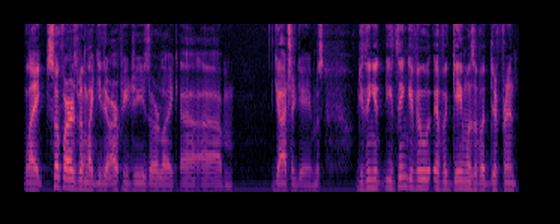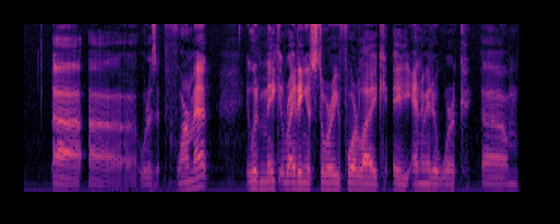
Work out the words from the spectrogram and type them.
Like so far, it's been like either RPGs or like uh, um, gacha games. Do you think it, do you think if it, if a game was of a different uh, uh, what is it format, it would make writing a story for like a animated work um,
